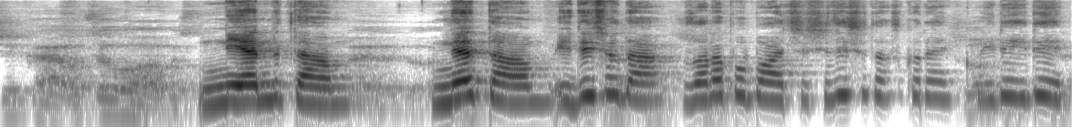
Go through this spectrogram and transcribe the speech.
Чекай, оце вона виступає. Ні, не там. Не там. Іди сюди. Зараз побачиш. Іди сюди скоренько. Іди, іди.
